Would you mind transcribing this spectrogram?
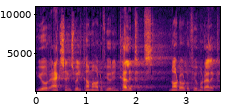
your actions will come out of your intelligence, not out of your morality.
